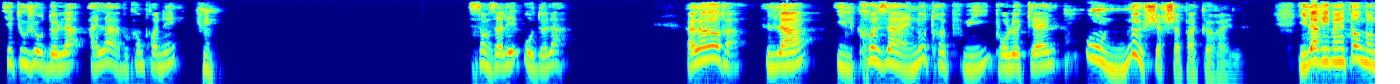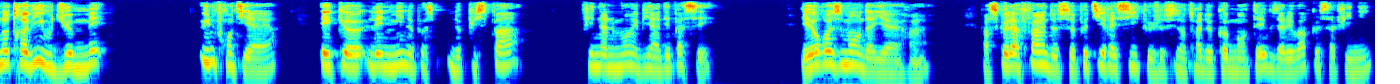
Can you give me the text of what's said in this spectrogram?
C'est toujours de là à là, vous comprenez? Sans aller au-delà. Alors, là, il creusa un autre puits pour lequel on ne chercha pas querelle. Il arrive un temps dans notre vie où Dieu met une frontière et que l'ennemi ne, puisse pas finalement eh bien dépasser. Et heureusement d'ailleurs, hein, parce que la fin de ce petit récit que je suis en train de commenter, vous allez voir que ça finit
